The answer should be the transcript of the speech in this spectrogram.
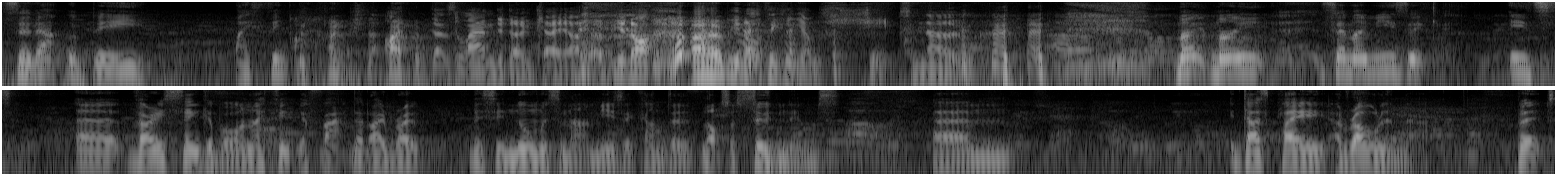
So that would be, I think, I hope, I hope that's landed okay. I hope you're not. I hope you're not thinking, "Oh shit, no." my, my, so my music is uh, very syncable, and I think the fact that I wrote this enormous amount of music under lots of pseudonyms um, it does play a role in that. But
